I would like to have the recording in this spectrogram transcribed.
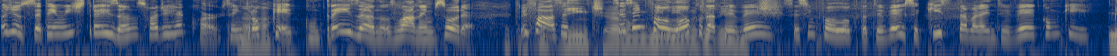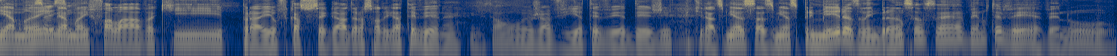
Ô, Gilson, você tem 23 anos só de Record. Você entrou Aham. o quê? Com 3 anos lá na emissora? Entrei Me fala, com você- 20, eu você era um sempre foi louco da 20. TV? Você sempre foi o louco da TV? Você quis trabalhar em TV? Como que. Minha mãe, minha mãe falava que para eu ficar sossegado era só ligar a TV, né? Então eu já via TV desde pequeno. As minhas, as minhas primeiras lembranças é vendo TV, é vendo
